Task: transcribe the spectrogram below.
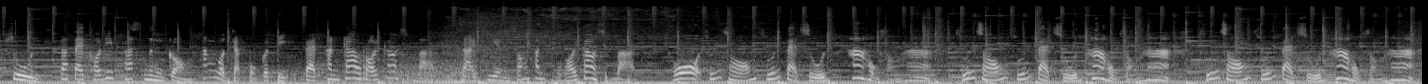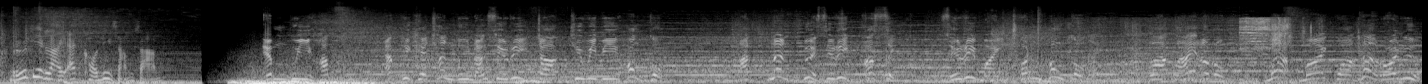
ปซูล กาแฟคอดี้พลัส1กล่อง ทั้งหมดจากปกติ 8,990 บาท จ่ายเพียง 2,690 บาทโทร 02 080 5625 02 080 5625 02 080 5625 หรือที่ไลน์แอดคอดี้33 MV Hub แอปพลิเคชันดูหนังซีรีส์จากทีวีบีฮ่องกงอัดแน่นด้วยซีรีส์คลาสสิก ซีรีส์ใหม่ชนฮ่องกงหลากหลายอารมณ์มากมายกว่า 500 เรื่อง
